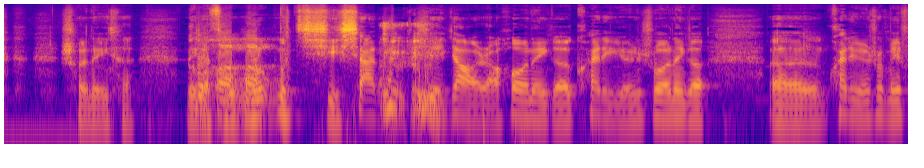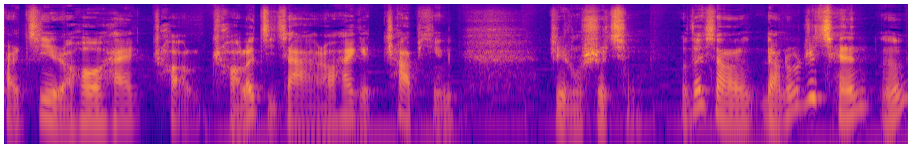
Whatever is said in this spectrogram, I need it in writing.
说那个那个从乌鲁木齐下的这些药，然后那个快递员说那个呃快递员说没法寄，然后还吵吵了几架，然后还给差评这种事情。我在想，两周之前，嗯，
